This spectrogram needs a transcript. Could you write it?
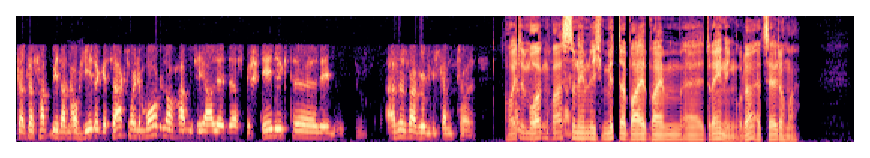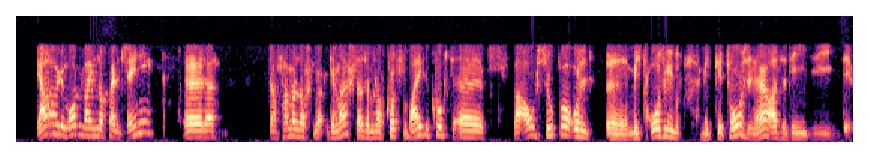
das hat mir dann auch jeder gesagt. Heute Morgen noch haben sie alle das bestätigt. Äh, also es war wirklich ganz toll. Heute ganz Morgen toll, warst du nämlich mit dabei beim äh, Training, oder? Erzähl doch mal. Ja, heute Morgen war ich noch beim Training. Äh, das, das haben wir noch gemacht, also noch kurz vorbeigeguckt, äh, war auch super und äh, mit großem, mit Getose, ne? also die, die, die,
